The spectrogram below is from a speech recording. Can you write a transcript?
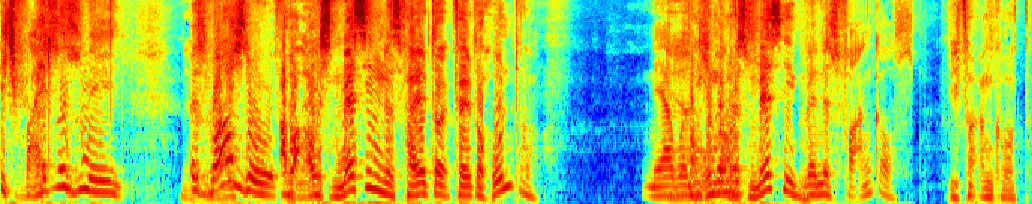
Ich weiß es nicht. es war so. Aber aus Messing, das fällt, doch- fällt doch runter. nee, aber Warum wenn aus es, Messing? Wenn es verankerst. Wie verankert.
